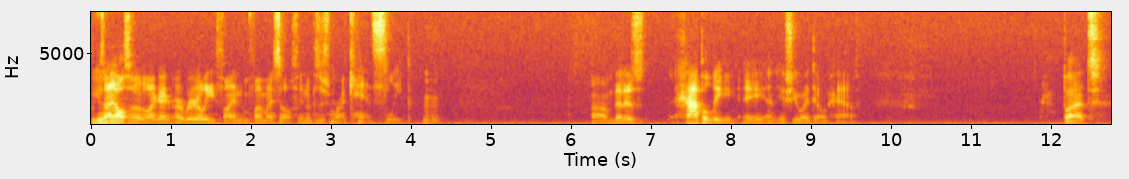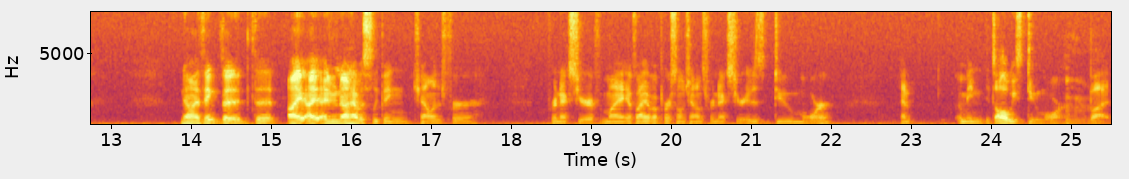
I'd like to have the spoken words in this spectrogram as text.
because I also like I, I rarely find find myself in a position where I can't sleep. Mhm. Um, that is happily a an issue I don't have. But no, I think that that I, I, I do not have a sleeping challenge for for next year. If my if I have a personal challenge for next year, it is do more. And I mean, it's always do more, Mhm. but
